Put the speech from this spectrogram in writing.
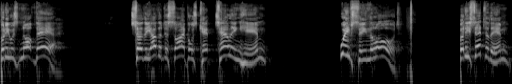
but he was not there. So the other disciples kept telling him, We've seen the Lord. But he said to them,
